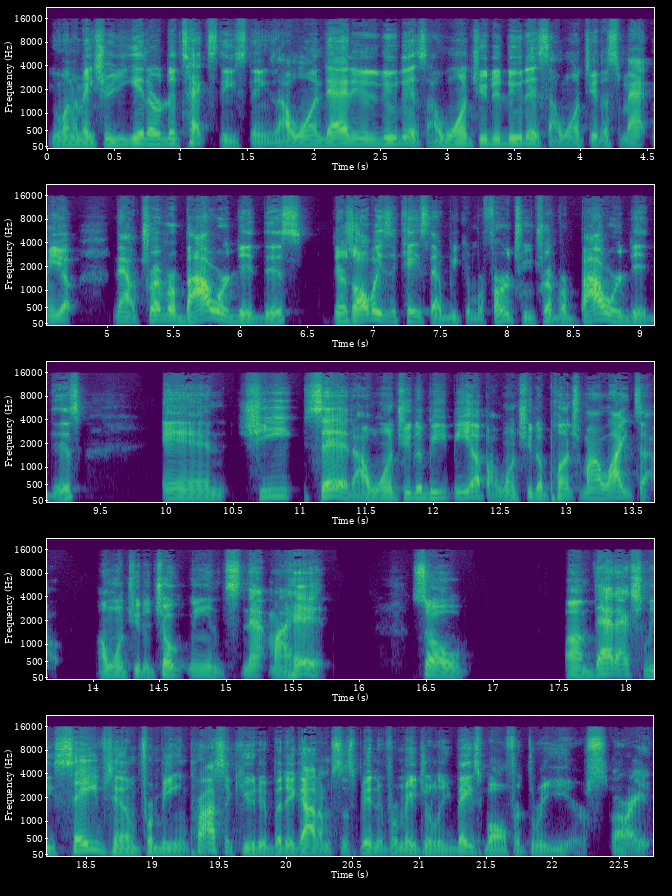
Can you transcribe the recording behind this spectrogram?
You want to make sure you get her to text these things. I want daddy to do this. I want you to do this. I want you to smack me up. Now, Trevor Bauer did this. There's always a case that we can refer to. Trevor Bauer did this. And she said, I want you to beat me up. I want you to punch my lights out. I want you to choke me and snap my head. So um, that actually saved him from being prosecuted, but it got him suspended from Major League Baseball for three years. All right.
